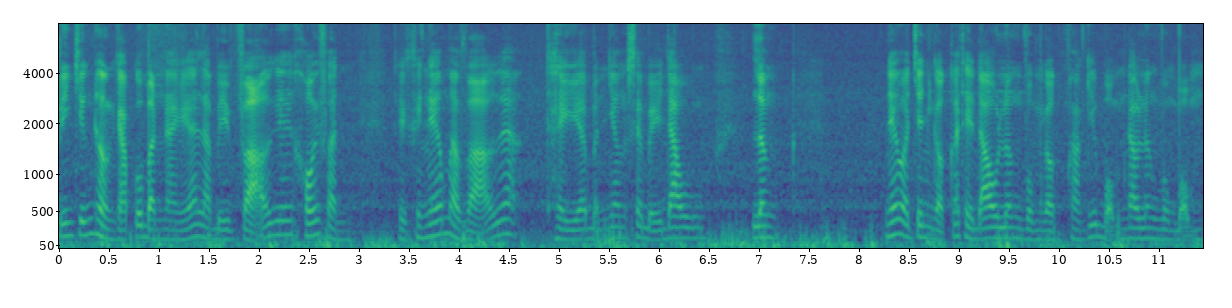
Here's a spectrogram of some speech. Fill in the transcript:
Biến chứng thường gặp của bệnh này á, là bị vỡ cái khối phình thì khi nếu mà vỡ á, thì à, bệnh nhân sẽ bị đau lưng. Nếu mà trên ngực á, thì đau lưng vùng ngực hoặc dưới bụng đau lưng vùng bụng.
